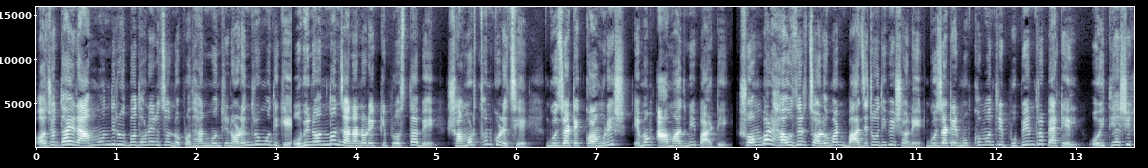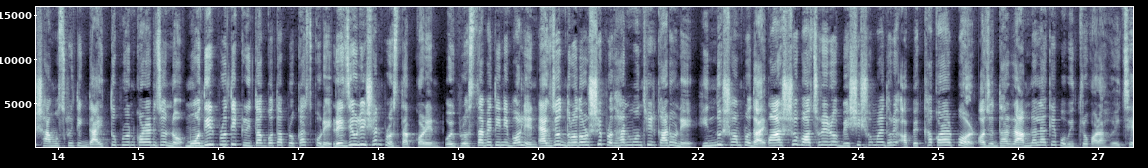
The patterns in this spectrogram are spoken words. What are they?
অযোধ্যায় রাম মন্দির উদ্বোধনের জন্য প্রধানমন্ত্রী নরেন্দ্র মোদীকে অভিনন্দন জানানোর একটি প্রস্তাবে সমর্থন করেছে গুজরাটে কংগ্রেস এবং আম আদমি পার্টি। সোমবার হাউসের চলমান বাজেট অধিবেশনে গুজরাটের মুখ্যমন্ত্রী ভূপেন্দ্র প্যাটেল ঐতিহাসিক সাংস্কৃতিক দায়িত্ব পূরণ করার জন্য মোদীর প্রতি কৃতজ্ঞতা প্রকাশ করে রেজলিউশন প্রস্তাব করেন। ওই প্রস্তাবে তিনি বলেন, একজন দূরদর্শী প্রধানমন্ত্রীর কারণে হিন্দু সম্প্রদায় পাঁচশো বছরেরও বেশি সময় ধরে অপেক্ষা করার পর অযোধ্যার রামলালাকে পবিত্র করা হয়েছে।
